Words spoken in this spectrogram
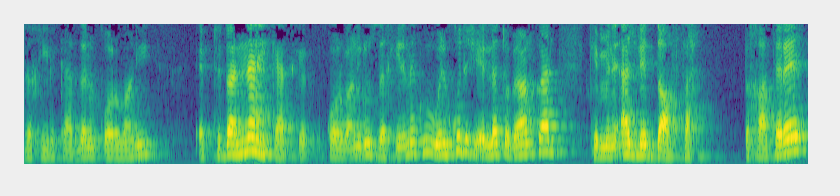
ذخیره کردن قربانی ابتدا نه کرد که قربانی رو ذخیره نکنید ولی خودش علت رو بیان کرد که من اجل دافه. به خاطر؟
